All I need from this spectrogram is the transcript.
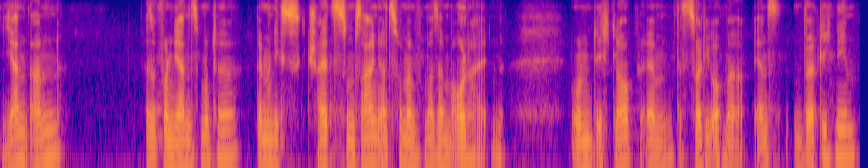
Jan an, also von Jans Mutter, wenn man nichts Gescheites zum Sagen hat, soll man einfach mal sein Maul halten. Und ich glaube, ähm, das sollte ich auch mal ernst wörtlich nehmen.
